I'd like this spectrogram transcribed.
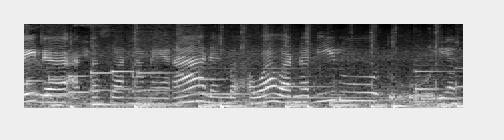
Atas bawah beda atas warna merah dan bawah warna biru. Tuh lihat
